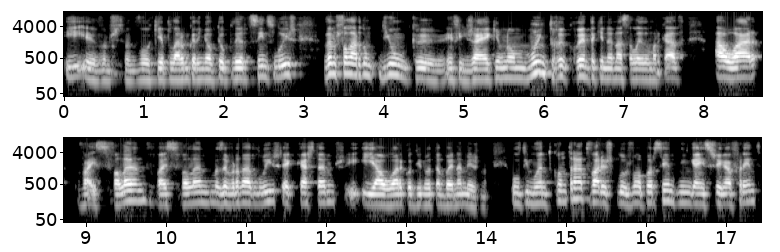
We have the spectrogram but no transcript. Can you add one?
e eh, vamos, vou aqui apelar um bocadinho ao teu poder de síntese, Luís. Vamos falar de um, de um que, enfim, já é aqui um nome muito recorrente aqui na nossa lei do mercado, ao ar, vai-se falando, vai-se falando, mas a verdade, Luís, é que cá estamos e, e ao ar continua também na mesma. Último ano de contrato, vários clubes vão aparecendo, ninguém se chega à frente,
